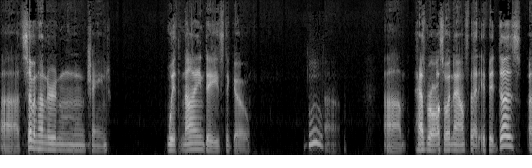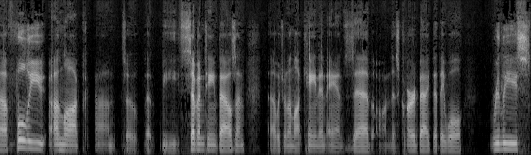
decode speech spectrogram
uh, change, with nine days to go. Uh, um, Hasbro also announced that if it does uh, fully unlock, um, so that would be 17,000, uh, which would unlock Kanan and Zeb on this card back, that they will release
